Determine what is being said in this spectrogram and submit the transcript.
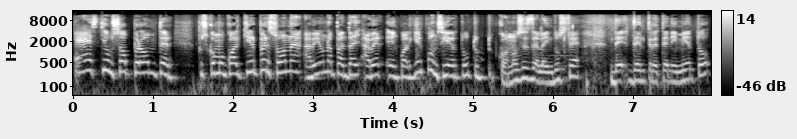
es que usó prompter. Pues como cualquier persona, había una pantalla. A ver, en cualquier concierto, tú, tú conoces de la industria de, de entretenimiento.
